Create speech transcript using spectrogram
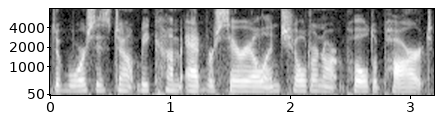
divorces don't become adversarial and children aren't pulled apart.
